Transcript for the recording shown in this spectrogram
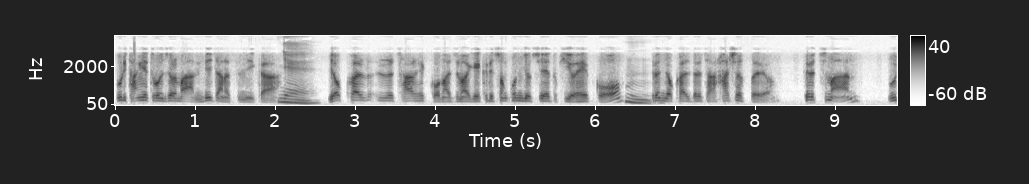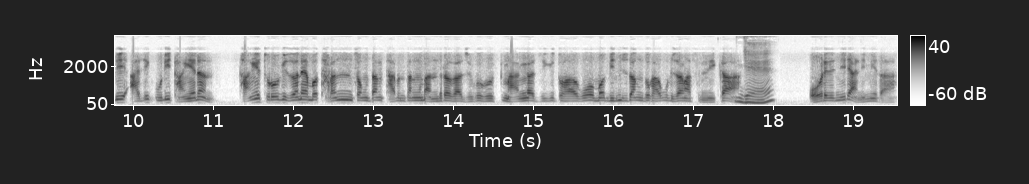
우리 당에 들어온 지 얼마 안 되지 않았습니까? 예. 역할을 잘 했고 마지막에 그래 정권 교체에도 기여했고 음. 그런 역할들을 잘 하셨어요. 그렇지만 우리 아직 우리 당에는 당에 들어오기 전에 뭐 다른 정당 다른 당 만들어 가지고 그 망가지기도 하고 뭐 민주당도 가고 그러지 않았습니까? 예. 오래된 일이 아닙니다.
